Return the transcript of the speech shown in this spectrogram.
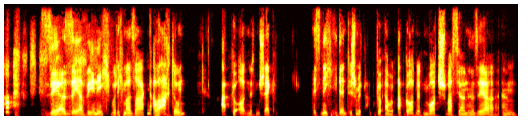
sehr, sehr wenig, würde ich mal sagen. Aber Achtung, Abgeordnetencheck ist nicht identisch mit Abge Abgeordnetenwatch, was ja eine sehr ähm,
